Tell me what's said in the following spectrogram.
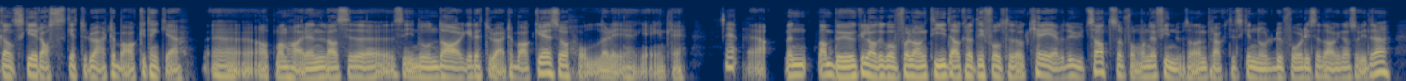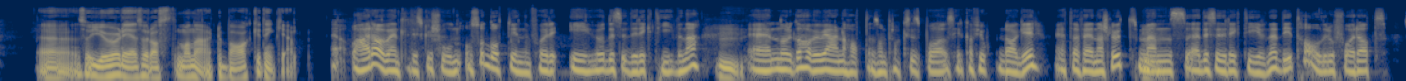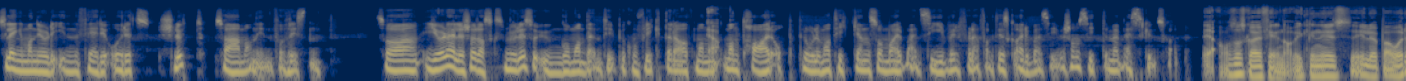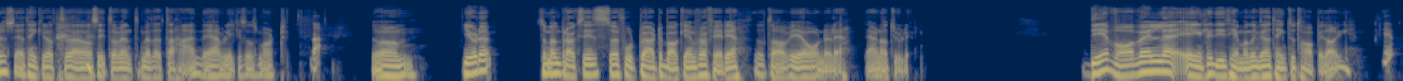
ganske raskt etter du er tilbake, tenker jeg. Eh, At man har en, la oss si noen dager etter du er tilbake, så holder det egentlig. Ja. Men man bør jo ikke la det gå for lang tid, akkurat i forhold til å kreve det utsatt, så får man jo finne ut av den praktiske når du får disse dagene osv. Så, videre. Eh, så gjør det så raskt man er tilbake, tenker jeg. Ja, og her har jo egentlig diskusjonen også gått innenfor EU og disse direktivene. Eh, Norge har jo gjerne hatt en sånn praksis på ca. 14 dager etter ferien er slutt, mens eh, disse direktivene de taler jo for at så lenge man gjør det innen ferieårets slutt, så er man innenfor fristen. Så gjør det heller så raskt som mulig, så unngår man den type konflikter. Da, at man, Ja. man tar opp problematikken som arbeidsgiver, for det er faktisk arbeidsgiver som sitter med best kunnskap. Ja, og så skal jo ferien avvikles i løpet av året, så jeg tenker at eh, å sitte og vente med dette her, det er vel ikke så smart. Nei. Så gjør det som en praksis så fort du er tilbake igjen fra ferie. Så tar vi og ordner det. Det er naturlig. Det var vel egentlig de temaene vi har tenkt å ta opp i dag. Ja.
